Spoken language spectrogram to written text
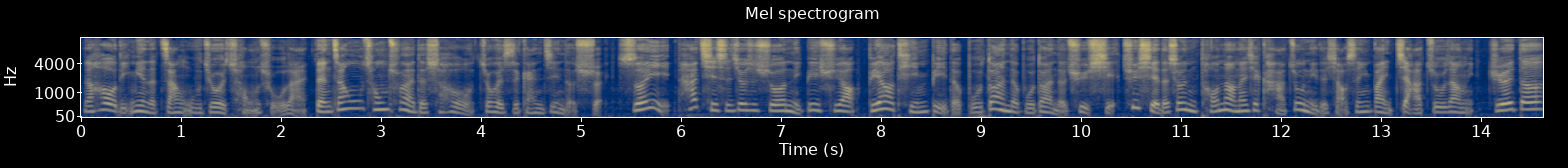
然后里面的脏污就会冲出来，等脏污冲出来的时候，就会是干净的水。所以它其实就是说，你必须要不要停笔的，不断的、不断的去写。去写的时候，你头脑那些卡住你的小声音，把你夹住，让你觉得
